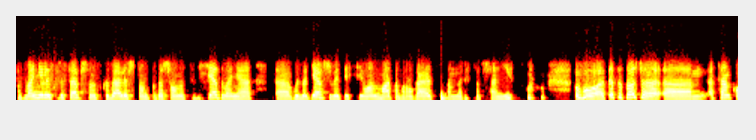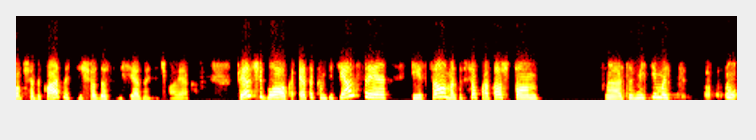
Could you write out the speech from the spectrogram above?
позвонили с ресепшена, сказали, что он подошел на собеседование, а, вы задерживаетесь, и он матом ругается там на ресепшионистку. вот. Это тоже оценка общей адекватности еще до собеседования человека. Следующий блок — это компетенции, и в целом это все про то, что совместимость, ну,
